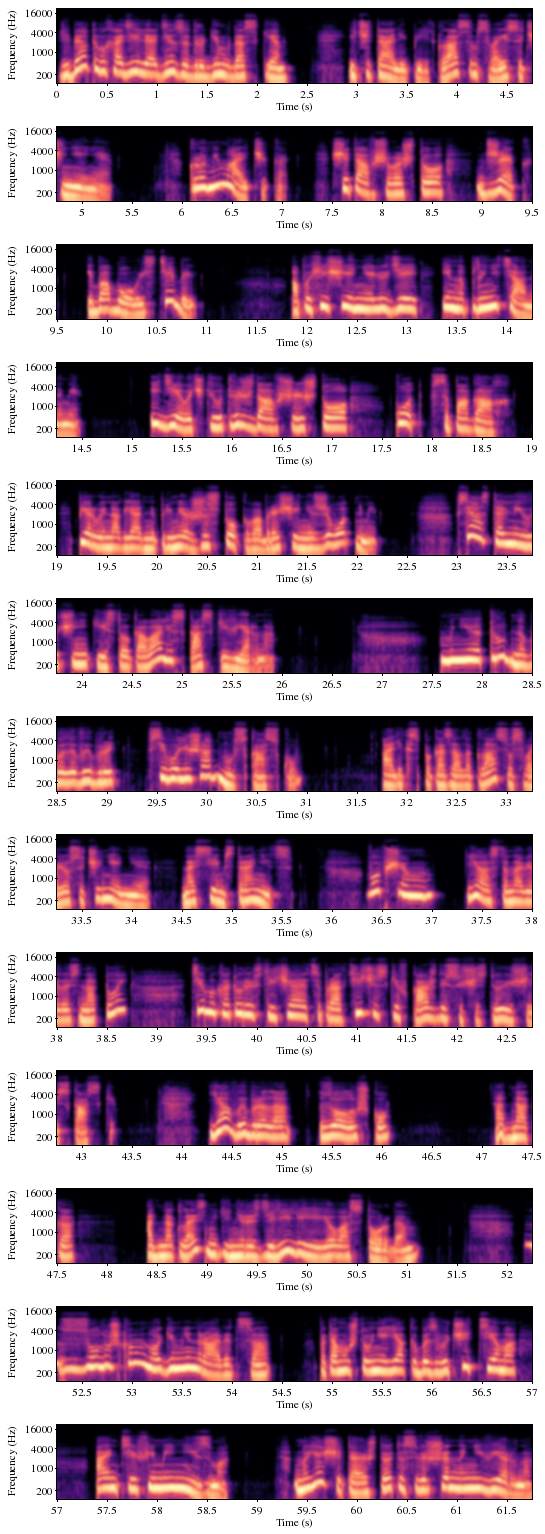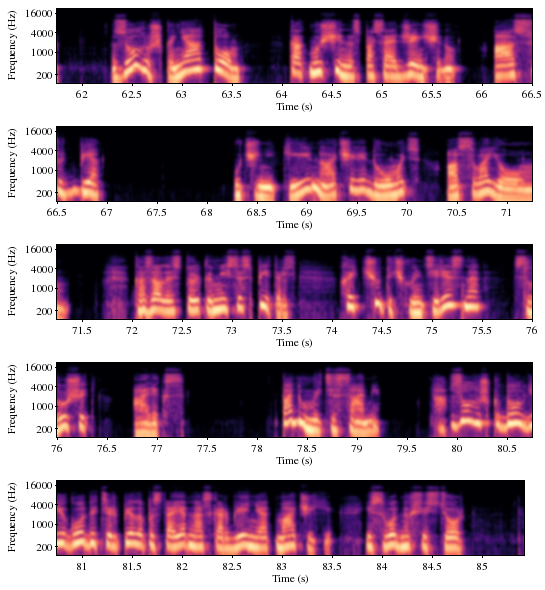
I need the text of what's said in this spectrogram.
Ребята выходили один за другим к доске и читали перед классом свои сочинения. Кроме мальчика, считавшего, что Джек и бобовый стебель о похищении людей инопланетянами, и девочки, утверждавшие, что кот в сапогах — первый наглядный пример жестокого обращения с животными, все остальные ученики истолковали сказки верно. «Мне трудно было выбрать всего лишь одну сказку». Алекс показала классу свое сочинение на семь страниц. В общем, я остановилась на той, тема которой встречается практически в каждой существующей сказке. Я выбрала «Золушку». Однако одноклассники не разделили ее восторга. «Золушка многим не нравится, потому что в ней якобы звучит тема антифеминизма. Но я считаю, что это совершенно неверно. Золушка не о том, как мужчина спасает женщину, а о судьбе ученики начали думать о своем. Казалось, только миссис Питерс хоть чуточку интересно слушать Алекс. Подумайте сами, Золушка долгие годы терпела постоянное оскорбление от мачехи и сводных сестер,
